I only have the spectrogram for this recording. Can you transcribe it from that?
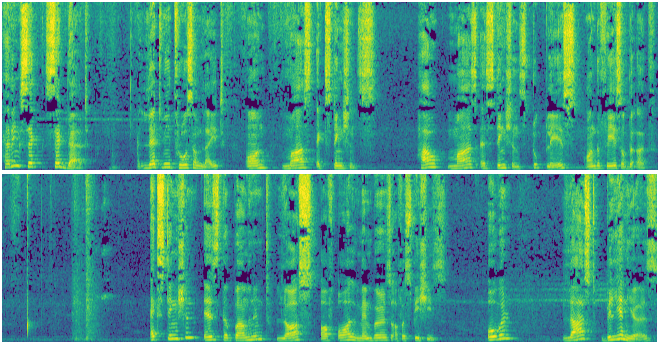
Having said that, let me throw some light on mass extinctions. How mass extinctions took place on the face of the earth. Extinction is the permanent loss of all members of a species. Over last billion years,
